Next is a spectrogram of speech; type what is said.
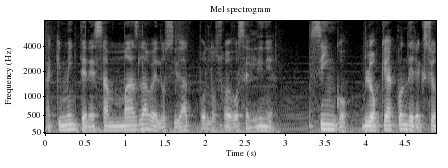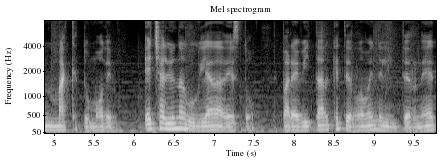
aquí me interesa más la velocidad por los juegos en línea. 5. Bloquea con dirección MAC tu modem. Échale una googleada de esto para evitar que te roben el internet,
